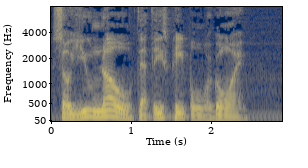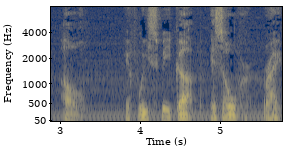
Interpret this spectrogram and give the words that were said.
So you know that these people were going, oh, if we speak up, it's over, right?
